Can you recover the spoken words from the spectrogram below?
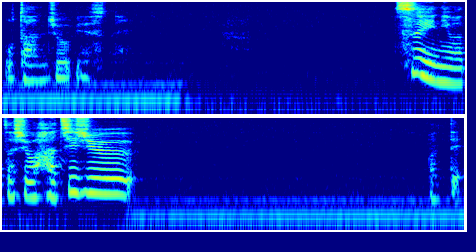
お誕生日ですね。ついに私は80待って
